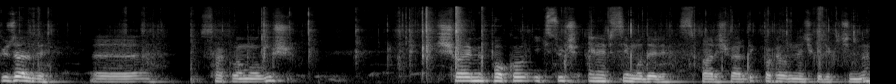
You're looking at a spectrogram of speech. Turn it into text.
Güzel bir eee, saklama olmuş. Xiaomi Poco X3 NFC modeli sipariş verdik. Bakalım ne çıkacak içinden.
